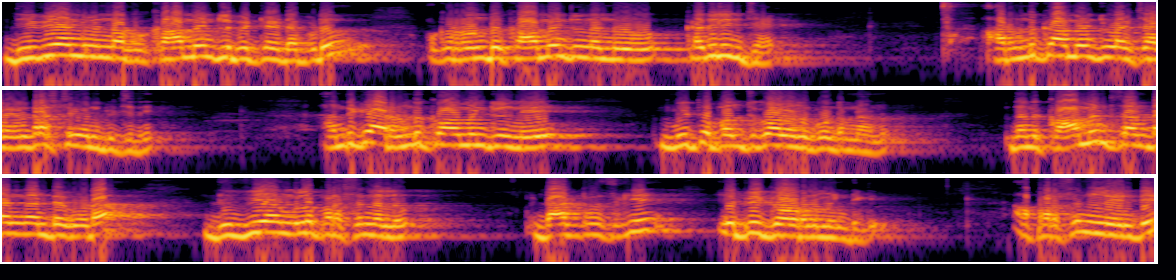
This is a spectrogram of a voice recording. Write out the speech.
దివ్యాంగులు నాకు కామెంట్లు పెట్టేటప్పుడు ఒక రెండు కామెంట్లు నన్ను కదిలించాయి. ఆ రెండు కామెంట్లు నాకు చాలా ఇంట్రెస్టింగ్ అనిపించింది అందుకే ఆ రెండు కామెంట్లని మీతో పంచుకోవాలనుకుంటున్నాను. దాని కామెంట్స్ అంటాం కంటే కూడా దివ్యాంగుల ప్రశ్నలు డాక్టర్స్కి ఏపీ గవర్నమెంట్కి. ఆ ప్రశ్నలు ఏంటి?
